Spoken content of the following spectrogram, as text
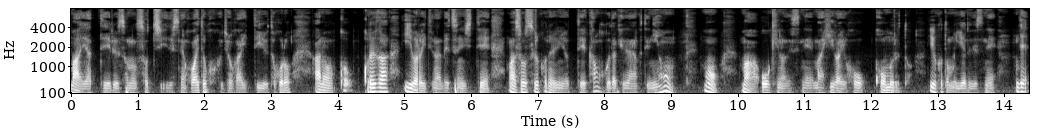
まあやっているその措置ですね、ホワイト国除外っていうところ、あの、こ、これがいい悪いっていうのは別にして、まあそうすることによって韓国だけではなくて日本も、まあ大きなですね、まあ被害を被ると。いうことも言えるですね。で、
